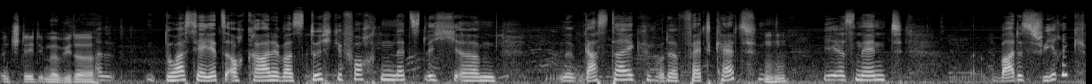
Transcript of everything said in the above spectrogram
entsteht immer wieder. Also, du hast ja jetzt auch gerade was durchgefochten, letztlich ähm, Gasteig oder Fat Cat. Mhm wie ihr es nennt. War das schwierig?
